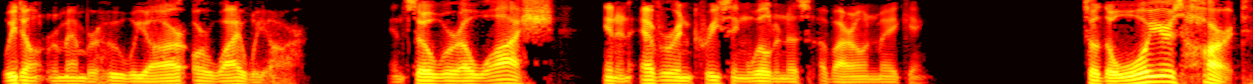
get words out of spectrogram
We don't remember who we are or why we are. And so we're awash in an ever increasing wilderness of our own making. So the warrior's heart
